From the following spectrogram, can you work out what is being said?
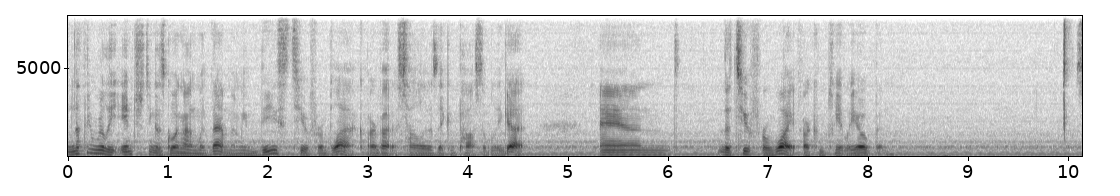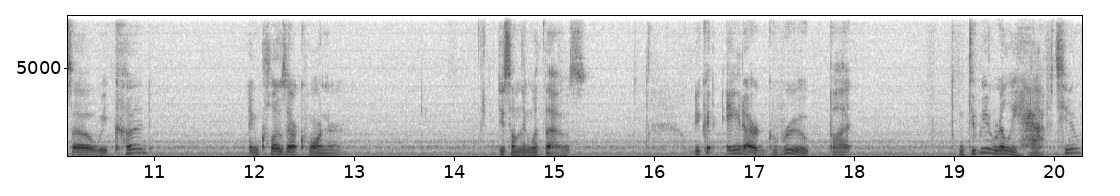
nothing really interesting is going on with them. I mean, these two for black are about as solid as they can possibly get. And the two for white are completely open. So we could enclose our corner, do something with those. We could aid our group, but do we really have to?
